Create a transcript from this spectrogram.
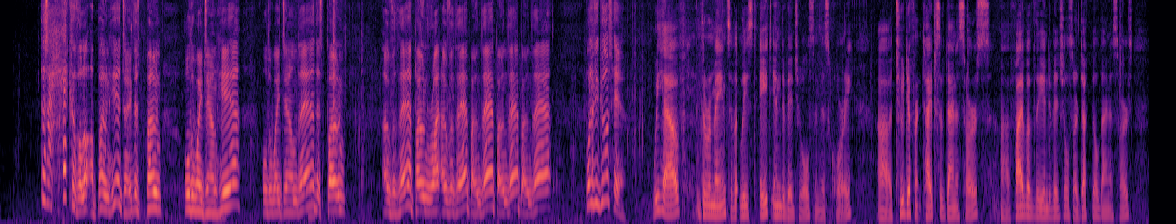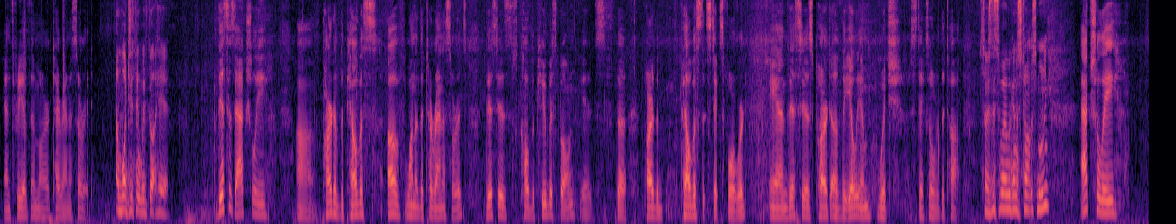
There's a heck of a lot of bone here, Dave. There's bone all the way down here, all the way down there. There's bone over there, bone right over there, bone there, bone there, bone there. What have you got here? We have the remains of at least eight individuals in this quarry, uh, two different types of dinosaurs. Uh, five of the individuals are duck-billed dinosaurs, and three of them are tyrannosaurid. And what do you think we've got here? This is actually uh, part of the pelvis of one of the tyrannosaurids. This is called the pubis bone. It's the part of the pelvis that sticks forward, and this is part of the ilium which sticks over the top. So is this where we're going to start this morning? Actually,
